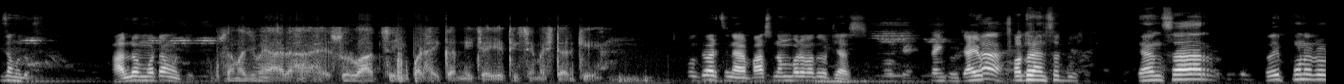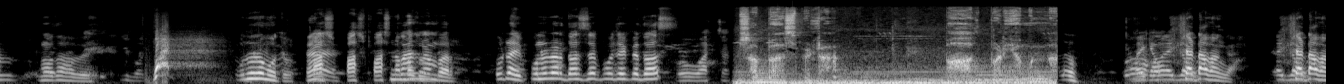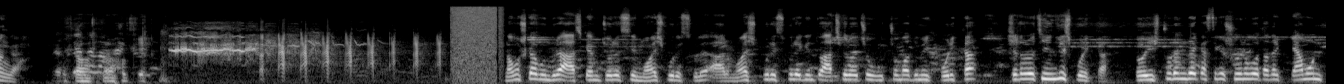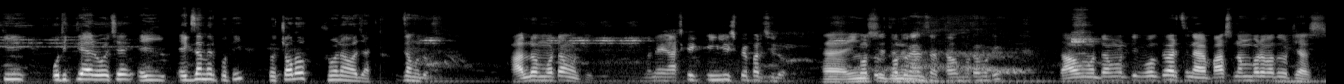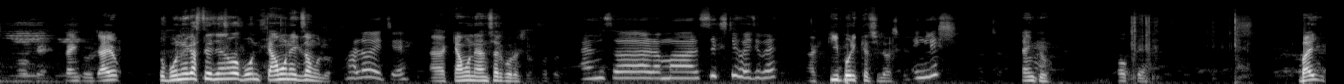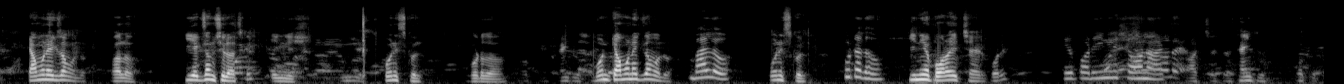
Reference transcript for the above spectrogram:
Exam হলো ভালো মোটামুটি समझ में आ रहा है शुरुआत से ही पढ़ाई करनी चाहिए थी सेमेस्टर की বলতে পারছি না পাঁচ নম্বরের মতো উঠে আস ওকে থ্যাংক ইউ যাই হোক কত অ্যান্সার দিয়েছো অ্যান্সার ওই পনেরোর মতো হবে পনেরো মতো হ্যাঁ। পাঁচ পাঁচ পাঁচ নাম্বার পাঁচ নাম্বার ওটাই পনেরোর দশে প্রজেক্টে দশ ও আচ্ছা शाबाश बेटा बहुत बढ़िया मुन्ना ভাই কেমন exam চাটা ভাঙ্গা চাটা ভাঙ্গা ওকে নমস্কার বন্ধুরা আজকে আমি চলে এসেছি মহেশপুর স্কুলে। আর মহেশপুর স্কুলে কিন্তু আজকে রয়েছে উচ্চ মাধ্যমিক পরীক্ষা সেটা রয়েছে ইংলিশ পরীক্ষা। তো স্টুডেন্টদের কাছ থেকে শুনে নেব তাদের কেমন কি প্রতিক্রিয়া রয়েছে এই এক্সামের প্রতি। তো চলো শুনে নেওয়া যাক। এক্সাম হলো। ভালো মোটামুটি। মানে আজকে ইংলিশ পেপার ছিল। হ্যাঁ ইংলিশের জন্য। অ্যান্সার তাও মোটামুটি? তাও মোটামুটি বলতে পারছি না পাঁচ নম্বরের মতো উঠে আস ওকে থ্যাংক ইউ যাই হোক তো বোনের কাছ থেকে জেনে নেব বোন কেমন এক্সাম হলো? ভালো হয়েছে। কেমন অ্যান্সার করেছ? অ্যান্সার আমার সিক্সটি হয়ে যাবে। কি পরীক্ষা ছিল আজকে? ইংলিশ আচ্ছা থ্যাংক ইউ ওকে ভাই কেমন এক্সাম হলো? ভালো। কি এক্সাম ছিল আজকে? ইংলিশ কোন স্কুল করে দাও থ্যাংক ইউ বোন কেমন এক্সাম হলো? ভালো। কোন স্কুল কোটা দাও কি নিয়ে পড়ার ইচ্ছা এরপরে? এরপরে ইংলিশ অনার্স আচ্ছা আচ্ছা থ্যাংক ইউ ওকে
